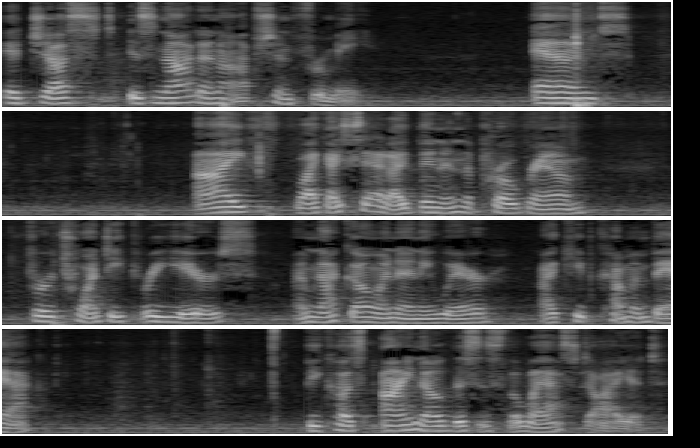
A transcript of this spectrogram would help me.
It just is not an option for me. And I, like I said, I've been in the program for 23 years. I'm not going anywhere. I keep coming back because I know this is the last diet.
